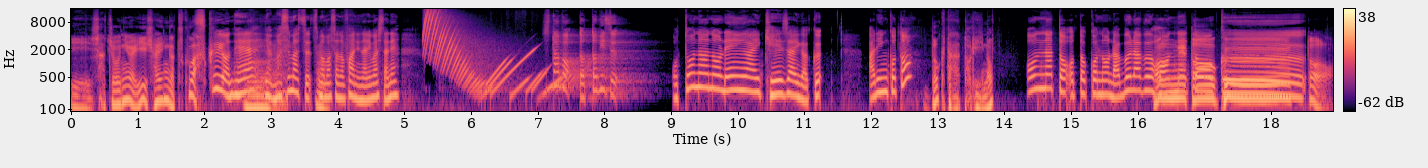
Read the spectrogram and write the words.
いい社長にはいい社員がつくわつくよねう。んいやますます妻正のファンになりましたね。スタボドットビズ大人の恋愛経済学アリンコと？ドクター鳥居の女と男のラブラブ本音トーク。と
